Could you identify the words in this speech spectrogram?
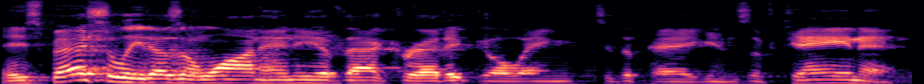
He especially doesn't want any of that credit going to the pagans of Canaan.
